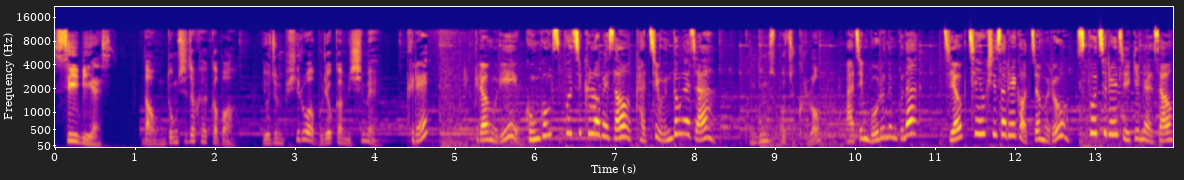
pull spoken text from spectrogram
CBS 나 운동 시작할까봐 요즘 피로와 무력감이 심해. 그래? 그럼 우리 공공 스포츠 클럽에서 같이 운동하자. 공공 스포츠 클럽? 아직 모르는구나? 지역 체육 시설을 거점으로 스포츠를 즐기면서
